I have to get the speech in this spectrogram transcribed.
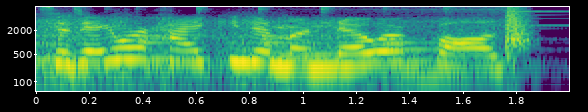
Today we're hiking to Manoa Falls.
